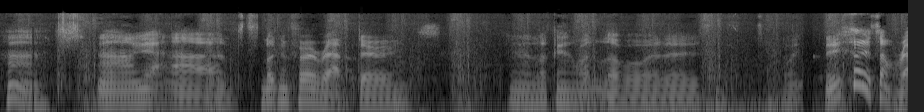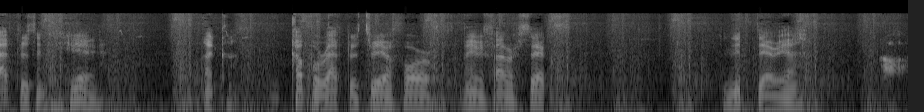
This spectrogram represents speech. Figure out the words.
Huh. Uh, yeah, uh, looking for a raptor. And looking what level it is. There's usually some raptors in here. Like a couple raptors, three or four, maybe five or six. In this area. Ah,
